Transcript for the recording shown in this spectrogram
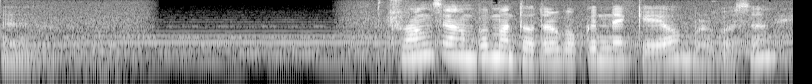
예. 주황색 한 번만 더 돌고 끝낼게요. 물붓은.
